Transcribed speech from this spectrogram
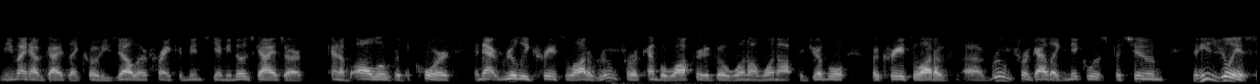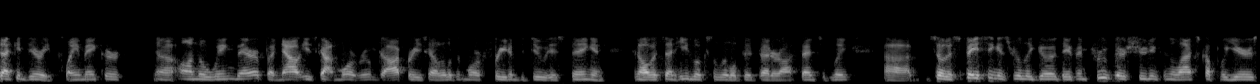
I mean, you might have guys like Cody Zeller, Frank Kaminsky. I mean, those guys are kind of all over the court, and that really creates a lot of room for a Kemba Walker to go one on one off the dribble, or creates a lot of uh, room for a guy like Nicholas Batum. You know, he's really a secondary playmaker uh, on the wing there, but now he's got more room to operate. He's got a little bit more freedom to do his thing, and, and all of a sudden he looks a little bit better offensively. Uh, so the spacing is really good. They've improved their shooting from the last couple of years.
